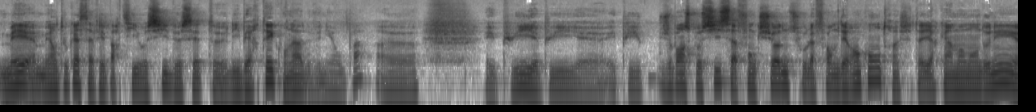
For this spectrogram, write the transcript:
mais, mais en tout cas, ça fait partie aussi de cette liberté qu'on a de venir ou pas. Euh, et puis, et puis, euh, et puis, je pense qu'aussi ça fonctionne sous la forme des rencontres, c'est-à-dire qu'à un moment donné,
